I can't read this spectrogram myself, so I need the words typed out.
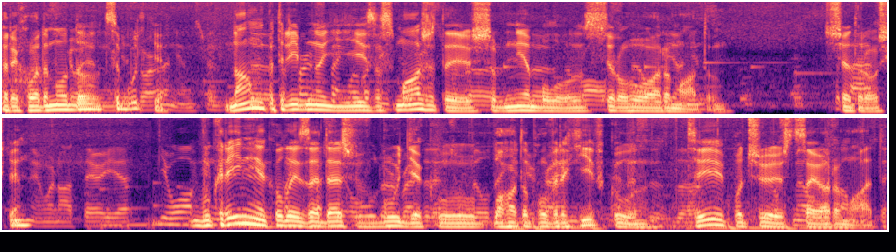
Переходимо до цибульки. Нам потрібно її засмажити, щоб не було сирого аромату. Ще трошки. В Україні, коли зайдеш в будь-яку багатоповерхівку, ти почуєш цей аромат.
